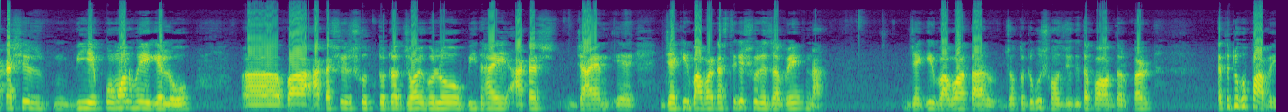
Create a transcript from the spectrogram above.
আকাশের বিয়ে প্রমাণ হয়ে গেল বা আকাশের সত্যটা জয় হলো, বিধায় আকাশ জায়ান জ্যাকির বাবার কাছ থেকে সরে যাবে? না। জ্যাকির বাবা তার যতটুকু সহযোগিতা পাওয়ার দরকার এতটুকু পাবে?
